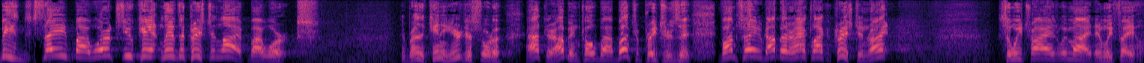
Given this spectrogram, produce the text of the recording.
be saved by works. You can't live the Christian life by works. Brother Kenny, you're just sort of out there. I've been told by a bunch of preachers that if I'm saved, I better act like a Christian, right? So we try as we might and we fail.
